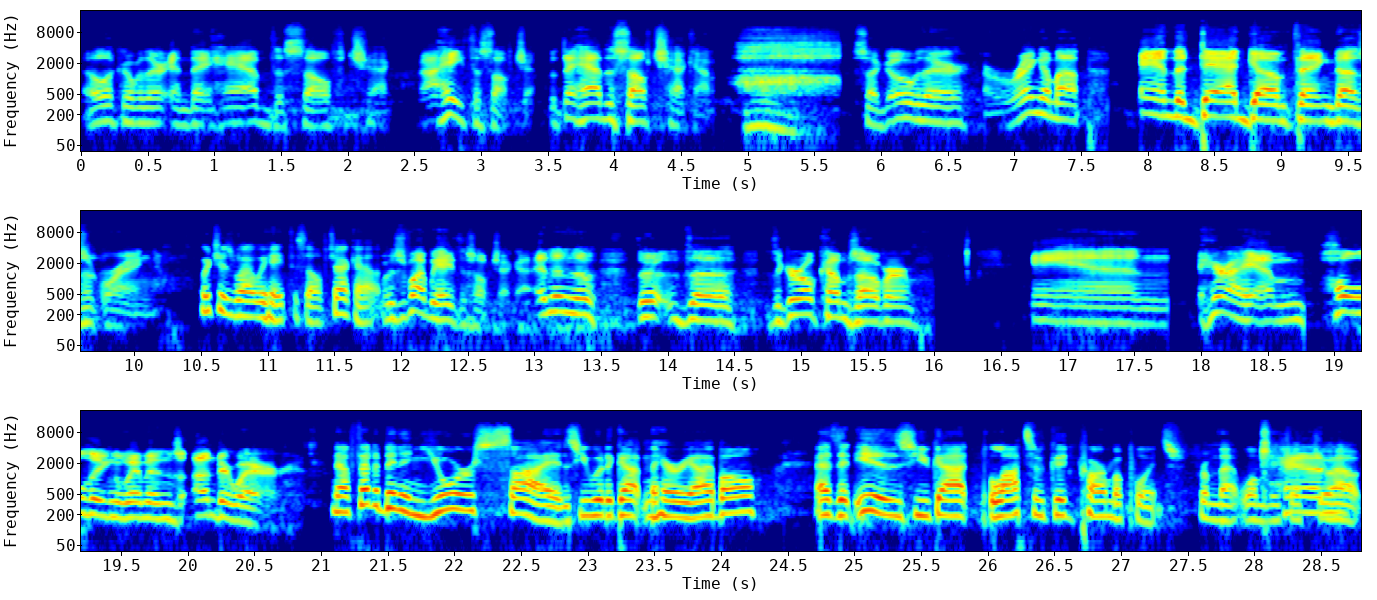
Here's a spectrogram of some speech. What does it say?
I look over there and they have the self check. I hate the self check, but they have the self checkout. so I go over there, I ring them up, and the dadgum thing doesn't ring. Which is why we hate the self checkout. Which is why we hate the self checkout. And then the, the the the girl comes over, and here I am holding women's underwear. Now, if that had been in your size, you would have gotten the hairy eyeball. As it is, you got lots of good karma points from that woman who checked you out.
